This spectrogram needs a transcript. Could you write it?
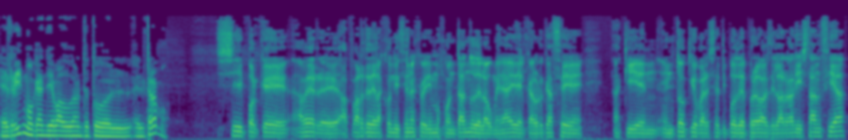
el ritmo que han llevado durante todo el, tramo. Sí, porque, a ver, eh, aparte de las condiciones que venimos contando, de la humedad y del calor que hace aquí en, en Tokio para ese tipo de pruebas de larga distancia,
